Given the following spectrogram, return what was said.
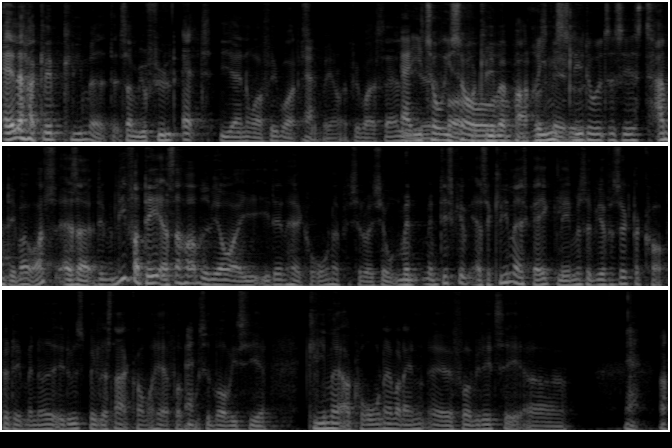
alle har glemt klimaet, som jo fyldte alt i januar, februar, december, ja. januar, februar, særligt ja, I to, øh, for, I så for rimelig slidt ud til sidst. Jamen, det var jo også, altså, det, lige fra det, og så hoppede vi over i, i den her coronasituation. Men, men det skal, altså, klimaet skal ikke glemme, så vi har forsøgt at koble det med noget, et udspil, der snart kommer her fra huset, ja. hvor vi siger, klima og corona, hvordan øh, får vi det til at Ja, og,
